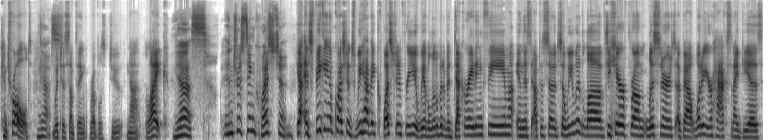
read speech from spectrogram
controlled. Yes. Which is something rebels do not like. Yes. Interesting question. Yeah, and speaking of questions, we have a question for you. We have a little bit of a decorating theme in this episode. So we would love to hear from listeners about what are your hacks and ideas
